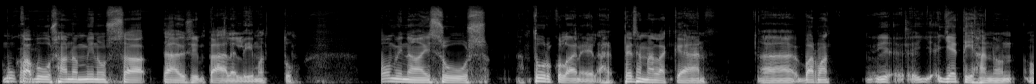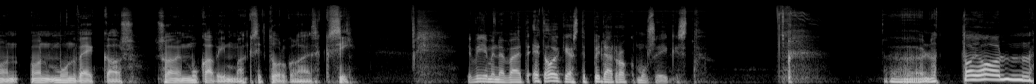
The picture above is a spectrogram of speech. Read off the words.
Mukavuushan on minussa täysin päälle liimattu ominaisuus. Turkulainen ei lähde pesemälläkään. Öö, varmaan Jetihän on, on, on mun veikkaus Suomen mukavimmaksi turkulaiseksi. Ja viimeinen väite, et oikeasti pidä rockmusiikista. Öö, no toi on,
